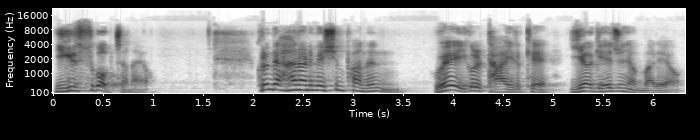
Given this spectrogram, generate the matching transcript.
이길 수가 없잖아요. 그런데 하나님의 심판은 왜 이걸 다 이렇게 이야기해 주냔 말이에요.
